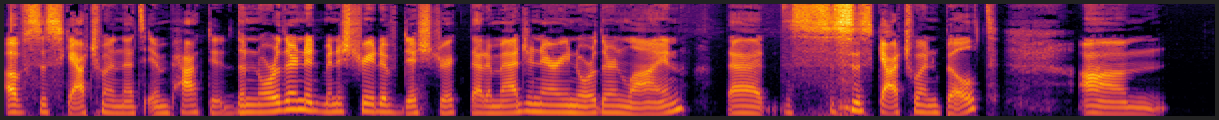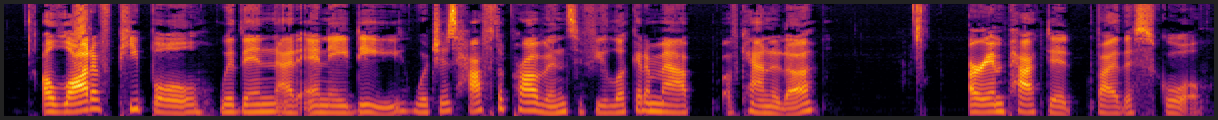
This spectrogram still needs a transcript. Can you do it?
of Saskatchewan that's impacted. The Northern Administrative District, that imaginary northern line that Saskatchewan built, um, a lot of people within that NAD, which is half the province, if you look at a map of Canada, are impacted by this school.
